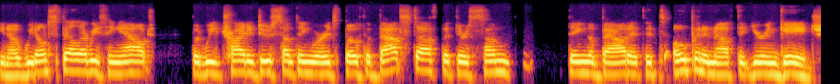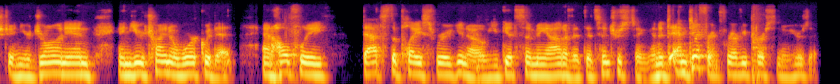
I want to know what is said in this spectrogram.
You know, we don't spell everything out, but we try to do something where it's both about stuff, but there's some thing about it that's open enough that you're engaged and you're drawn in and you're trying to work with it. And hopefully that's the place where, you know, you get something out of it that's interesting and, and different for every person who hears it.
